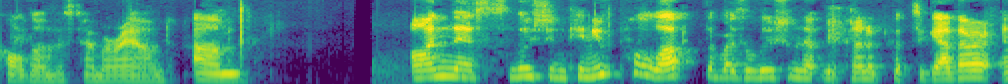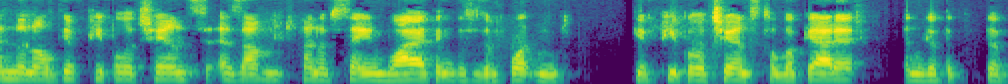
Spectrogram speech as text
called on this time around. Um, on this solution, can you pull up the resolution that we kind of put together and then I'll give people a chance as I'm kind of saying why I think this is important, give people a chance to look at it and give the, the,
